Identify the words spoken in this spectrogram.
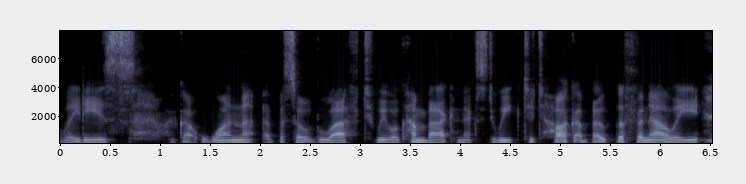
Ladies, We've got one episode left. We will come back next week to talk about the finale.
